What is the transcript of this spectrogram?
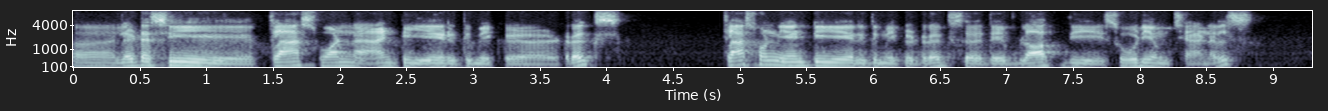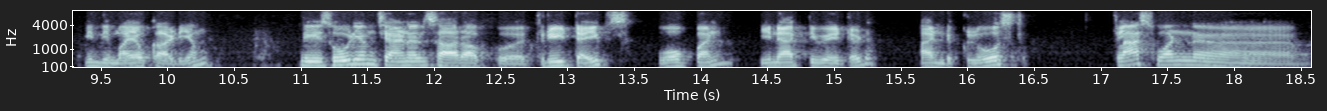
Uh, let us see class 1 anti-arrhythmic uh, drugs. Class 1 anti-arrhythmic drugs, uh, they block the sodium channels in the myocardium. The sodium channels are of uh, three types, open, inactivated and closed. Class 1 uh,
